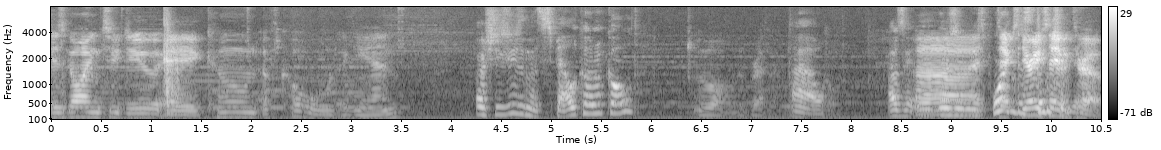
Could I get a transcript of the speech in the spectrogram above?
is going to do a cone of cold again. Oh, she's using the spell cone of cold. Oh, the breath. Oh, I was. gonna there's an Uh, important dexterity distinction saving there.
